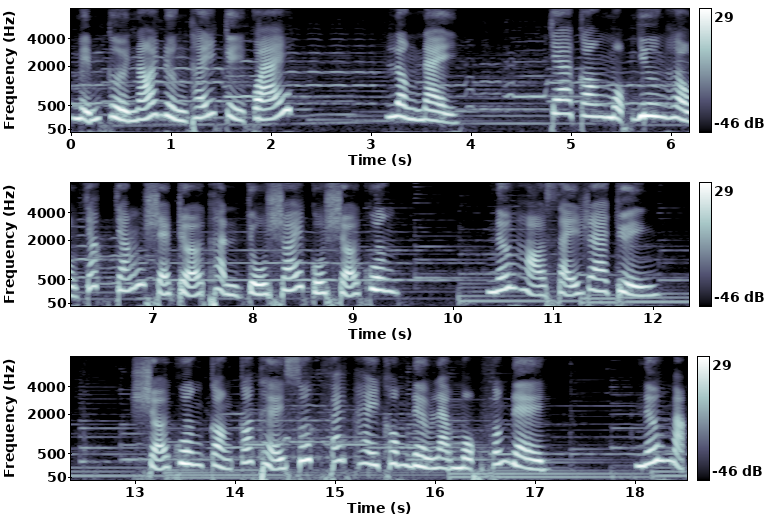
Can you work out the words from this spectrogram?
mỉm cười nói đừng thấy kỳ quái. Lần này, cha con một dương hầu chắc chắn sẽ trở thành chủ soái của sở quân. Nếu họ xảy ra chuyện, sở quân còn có thể xuất phát hay không đều là một vấn đề. Nếu mặt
